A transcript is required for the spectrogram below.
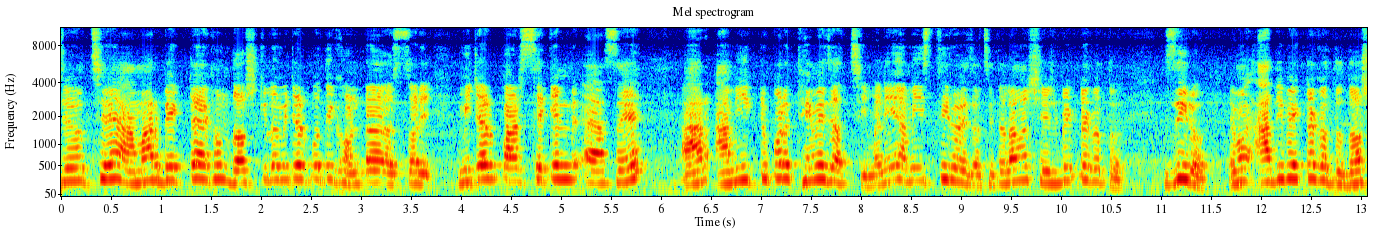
যে হচ্ছে আমার বেগটা এখন দশ কিলোমিটার প্রতি ঘণ্টা সরি মিটার পার সেকেন্ড আছে, আর আমি একটু পরে থেমে যাচ্ছি মানে আমি স্থির হয়ে যাচ্ছি। তাহলে আমার শেষ বেগটা কত? জিরো। এবং আদি বেগটা কত? দশ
